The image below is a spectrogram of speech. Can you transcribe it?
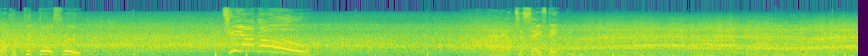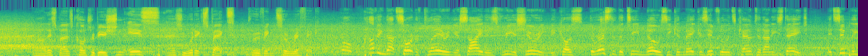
Like a good ball through. Thiago! And out to safety. Well, this man's contribution is, as you would expect, proving terrific. Well, having that sort of player in your side is reassuring because the rest of the team knows he can make his influence count at any stage. It's simply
